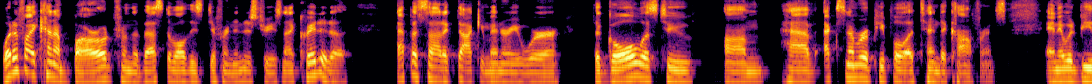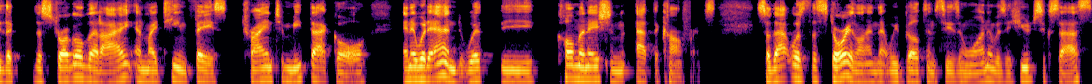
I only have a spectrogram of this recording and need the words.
what if I kind of borrowed from the best of all these different industries and I created a episodic documentary where the goal was to um, have X number of people attend a conference. And it would be the, the struggle that I and my team faced trying to meet that goal. And it would end with the culmination at the conference. So that was the storyline that we built in season one. It was a huge success.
